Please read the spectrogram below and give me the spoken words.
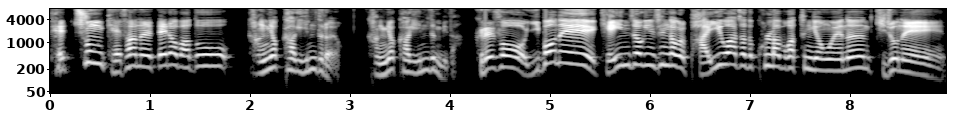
대충 계산을 때려봐도 강력하기 힘들어요. 강력하기 힘듭니다. 그래서 이번에 개인적인 생각을 바이오하자드 콜라보 같은 경우에는 기존의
